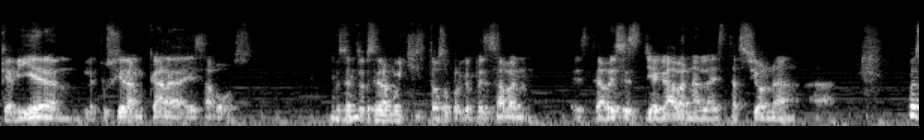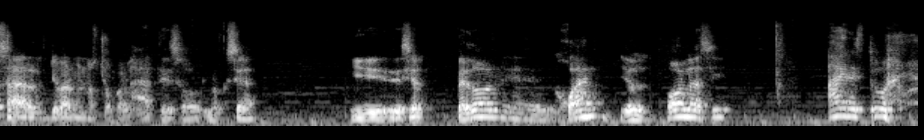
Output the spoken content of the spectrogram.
que vieran, le pusieran cara a esa voz. Pues entonces era muy chistoso porque pensaban, este, a veces llegaban a la estación a, pues a llevarme unos chocolates o lo que sea. Y decía, perdón, eh, Juan, yo, hola, sí. Ah, eres tú.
